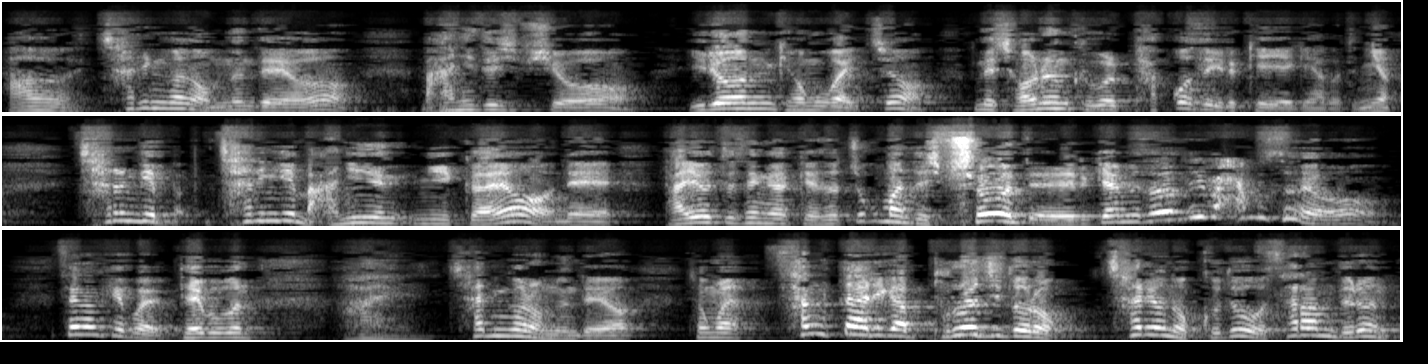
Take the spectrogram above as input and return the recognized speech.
아우, 차린 건 없는데요. 많이 드십시오. 이런 경우가 있죠. 근데 저는 그걸 바꿔서 이렇게 얘기하거든요. 차린 게, 차린 게 많으니까요. 네. 다이어트 생각해서 조금만 드십시오. 네. 이렇게 하면 사람들이 막 웃어요. 생각해봐요. 대부분, 아이, 차린 건 없는데요. 정말 상다리가 부러지도록 차려놓고도 사람들은,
